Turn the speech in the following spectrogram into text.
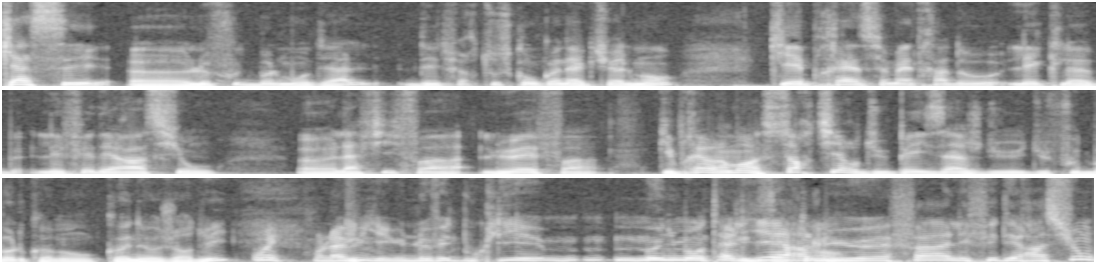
casser euh, le football mondial, détruire tout ce qu'on connaît actuellement, qui est prêt à se mettre à dos les clubs, les fédérations, euh, la FIFA, l'UEFA, qui est prêt vraiment à sortir du paysage du, football comme on connaît aujourd'hui. Oui, on l'a vu, il y a eu une levée de bouclier monumentale hier, l'UEFA, les fédérations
